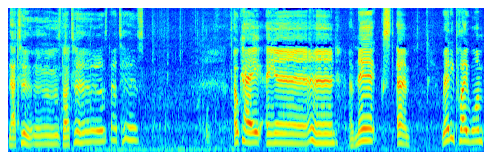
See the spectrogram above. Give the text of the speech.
That's his. That's his. That's his. Okay, and up next, um, Ready Play One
